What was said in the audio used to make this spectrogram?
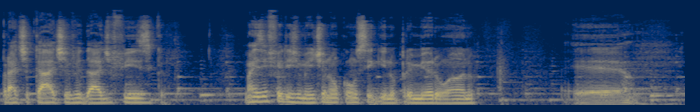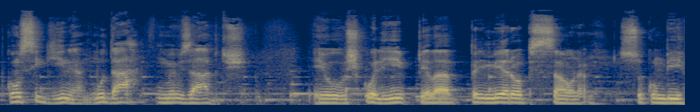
praticar atividade física. Mas infelizmente eu não consegui no primeiro ano é, conseguir né, mudar os meus hábitos. Eu escolhi pela primeira opção, né, sucumbir,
